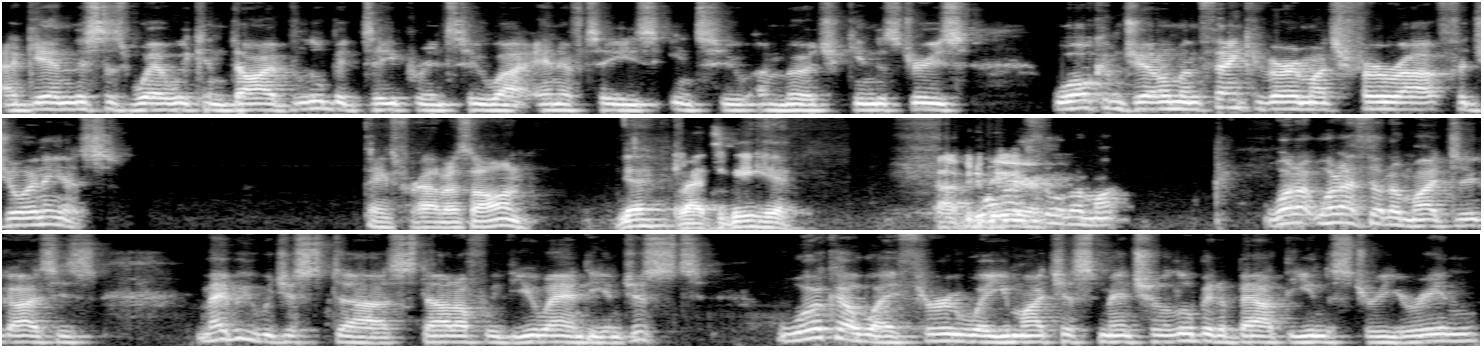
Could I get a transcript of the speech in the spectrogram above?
Again, this is where we can dive a little bit deeper into uh, NFTs into emerging industries. Welcome, gentlemen. Thank you very much for uh, for joining us. Thanks for having us on. Yeah, glad to be here. Happy to what be I here. thought I might, what I, what I thought I might do, guys, is maybe we just uh, start off with you, Anndy, and just work our way through where you might just mention a little bit about the industry you're in,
